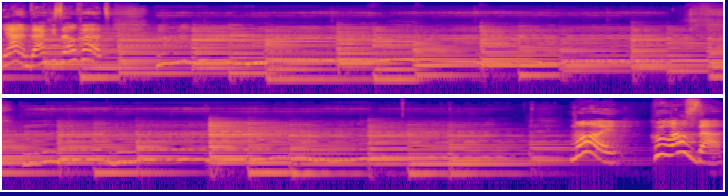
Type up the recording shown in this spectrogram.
Ja, en daag jezelf uit. Hoe was dat?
